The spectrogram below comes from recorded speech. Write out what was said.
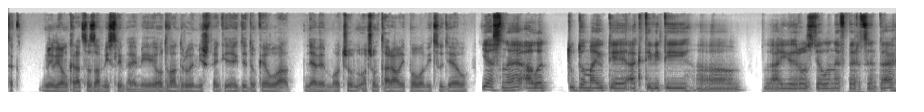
tak miliónkrát sa zamyslím, hej, mi odvandrujú myšlienky niekde do keľu a neviem, o čom, o čom tarali polovicu dielu. Jasné, ale tuto majú tie aktivity uh, aj rozdelené v percentách,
